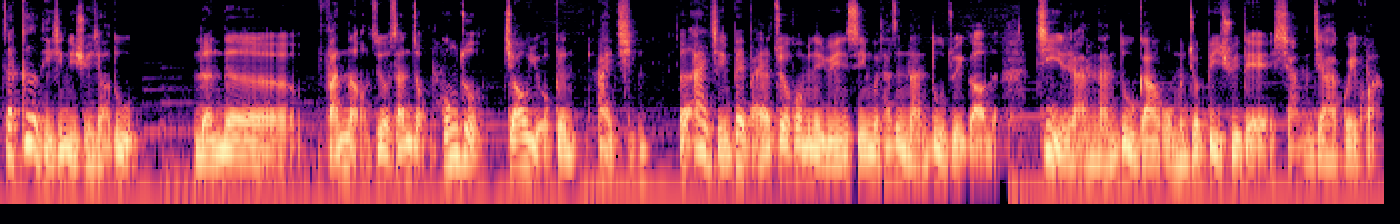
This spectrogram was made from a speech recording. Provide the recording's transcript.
在个体心理学角度，人的烦恼只有三种：工作、交友跟爱情。而爱情被摆在最后面的原因，是因为它是难度最高的。既然难度高，我们就必须得详加规划。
